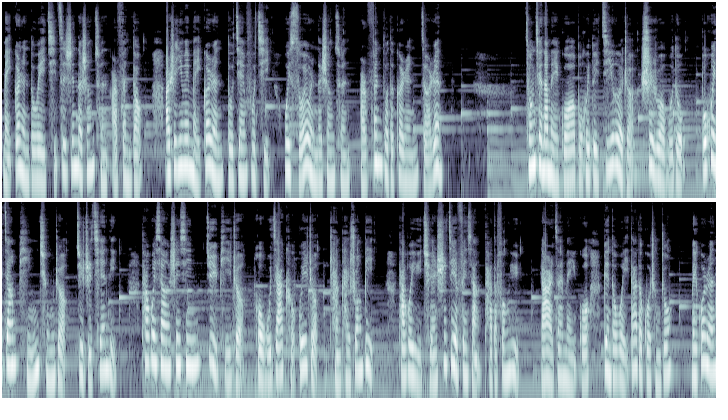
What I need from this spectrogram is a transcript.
每个人都为其自身的生存而奋斗，而是因为每个人都肩负起为所有人的生存而奋斗的个人责任。从前的美国不会对饥饿者视若无睹，不会将贫穷者拒之千里，他会向身心俱疲者或无家可归者敞开双臂。他会与全世界分享他的风裕。然而，在美国变得伟大的过程中，美国人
